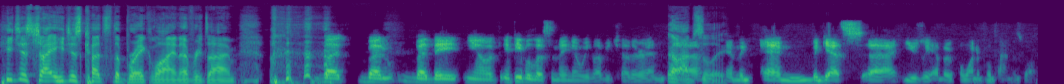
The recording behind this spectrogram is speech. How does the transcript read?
he, just try, he just cuts the break line every time. but but but they you know if, if, people listen, they know we love each other and oh absolutely um, and the and the guests uh, usually have a, a, wonderful time as well.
